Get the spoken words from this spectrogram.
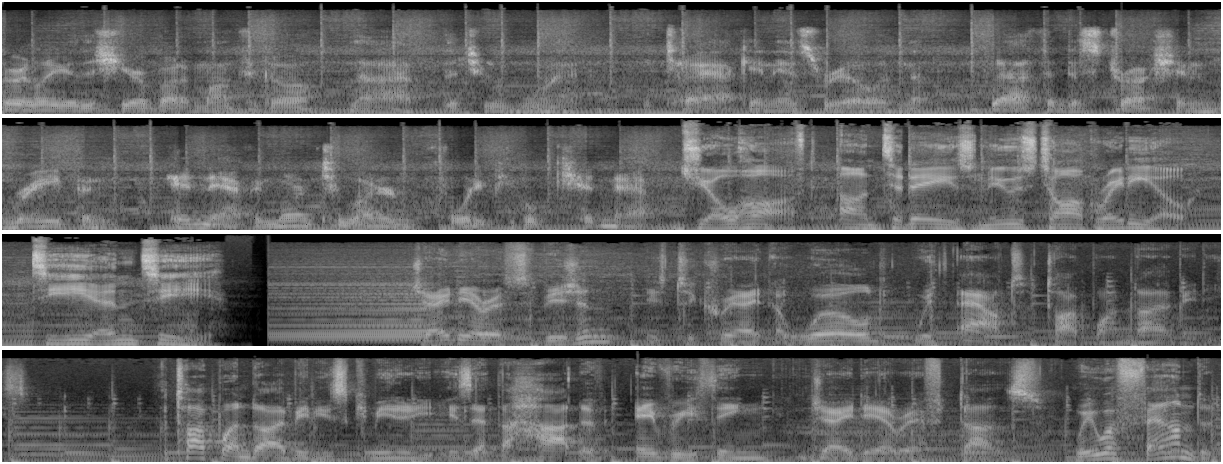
earlier this year, about a month ago, uh, the two attack in Israel and the death and destruction, rape and kidnapping. More than 240 people kidnapped. Joe Hoft on today's News Talk Radio, TNT. JDRF's vision is to create a world without type 1 diabetes. The type 1 diabetes community is at the heart of everything JDRF does. We were founded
